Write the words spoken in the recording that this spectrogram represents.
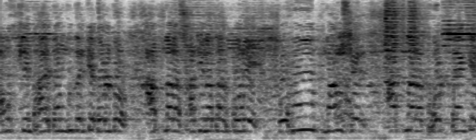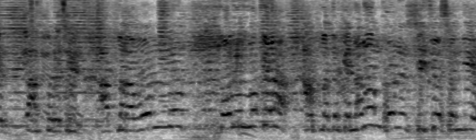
অমুসলিম ভাই বন্ধুদেরকে বলব, আপনারা স্বাধীনতার পরে বহু মানুষের আপনারা ভোট ব্যাংকের কাজ করেছেন। আপনারা অন্য দলের লোকেরা আপনাদেরকে নানান ধরনের সিচুয়েশন দিয়ে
